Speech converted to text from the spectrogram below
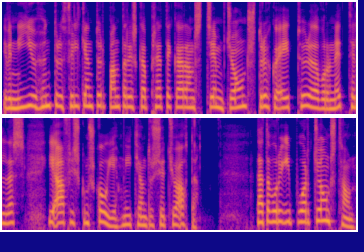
Yfir 900 fylgjendur bandaríska predikarans Jim Jones strukku eitur eða voru neitt til þess í afrískum skógi 1978. Þetta voru íbúar Jonestown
